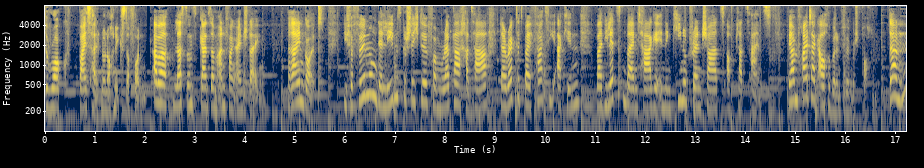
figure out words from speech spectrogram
The Rock weiß halt nur noch nichts davon. Aber lasst uns ganz am Anfang einsteigen. Rheingold. Die Verfilmung der Lebensgeschichte vom Rapper Khatar, directed by Fatih Akin, war die letzten beiden Tage in den Kinotrendcharts auf Platz 1. Wir haben Freitag auch über den Film gesprochen. Dann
